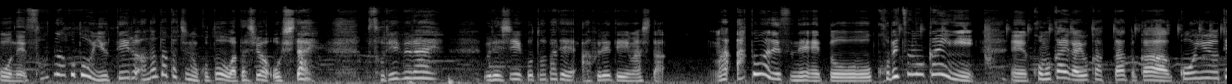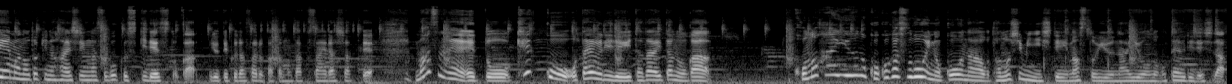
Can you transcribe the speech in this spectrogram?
もうね、そんなことを言っているあなたたちのことを私は推したい。それぐらい嬉しい言葉で溢れていました。まあ、あとはですね、えっと、個別の回に、えー、この回が良かったとか、こういうテーマの時の配信がすごく好きですとか言ってくださる方もたくさんいらっしゃって、まずね、えっと、結構お便りでいただいたのが、この俳優のここがすごいのコーナーを楽しみにしていますという内容のお便りでした。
